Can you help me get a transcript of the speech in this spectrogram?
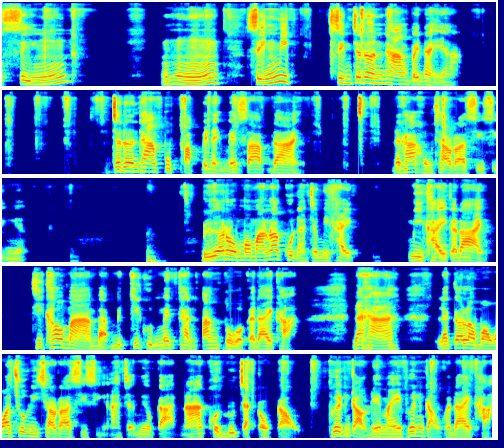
ดสิงห์อือหือ สิงห์มีสิงห์จะเดินทางไปไหนอะ จะเดินทางปุบปับไปไหนไม่ทราบได้นะคะ ของชาวราศีสิงห์เนี่ย หรืออารมณ์ประมาณว่าคุณอาจจะมีใครมีใครก็ได้ ที่เข้ามาแบบที่คุณไม่ทันตั้งตัวก็ได้ค่ะ นะคะ แล้วก็เรามองว่าช่วงนี้ชาวราศีสิงห์อาจจะมีโอกาสนะ คนรู้จักเก่าๆ เพื่อนเก่าได้ไหม เพื่อนเก่าก็ได้ค่ะ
